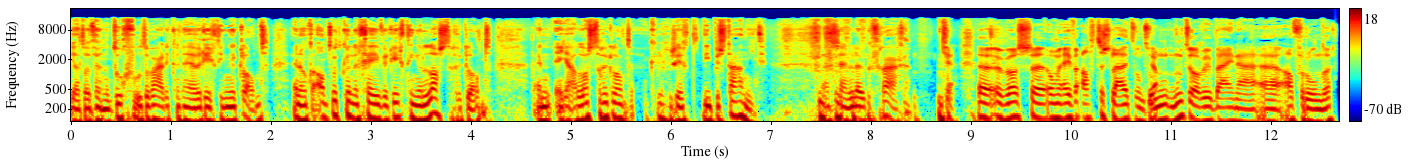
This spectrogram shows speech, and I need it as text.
je had even een toegevoegde waarde kunnen hebben richting de klant. En ook een antwoord kunnen geven richting een lastige klant. En ja, lastige klanten, kun gezegd, die bestaan niet. Dat zijn leuke vragen. Ja, uh, was uh, om even af te sluiten, want we moeten alweer bijna afronden.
